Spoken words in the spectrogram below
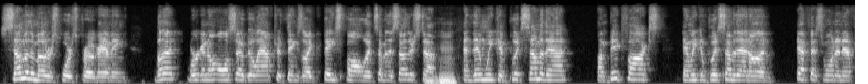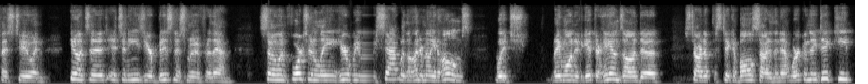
some of the motorsports programming, but we're going to also go after things like baseball and some of this other stuff. Mhm. And then we can put some of that on Big Fox and we can put some of that on FS1 and FS2. And, you know, it's a, it's an easier business move for them. So unfortunately, here we sat with 100 million homes, which they wanted to get their hands on to start up the stick and ball side of the network. And they did keep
